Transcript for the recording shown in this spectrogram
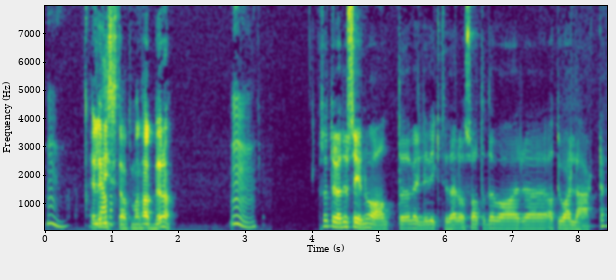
Mm. Eller Ja visste at man hadde då. Mm. Så tror jeg du sier noe annet eh, veldig viktig der også, at det var eh, at du har lært det.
